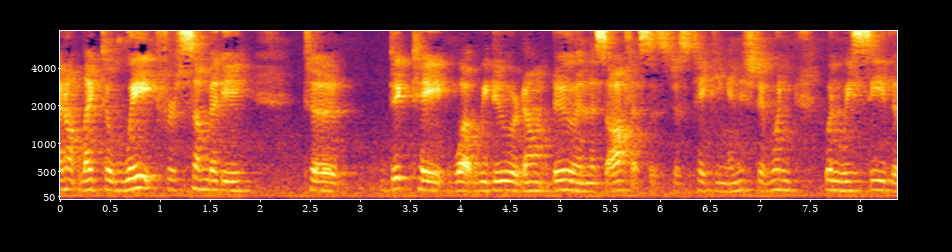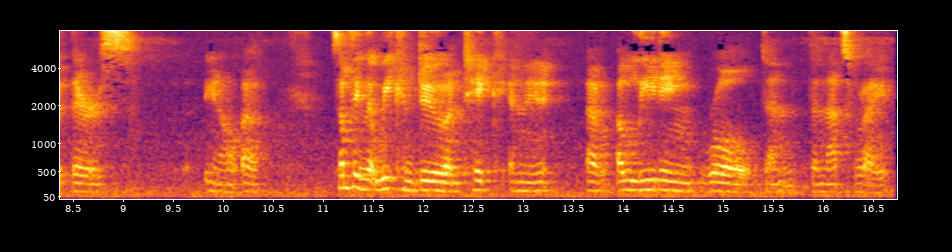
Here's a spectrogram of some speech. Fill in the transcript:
I don't like to wait for somebody to dictate what we do or don't do in this office. It's just taking initiative when when we see that there's you know a, something that we can do and take an, a, a leading role then then that's what I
